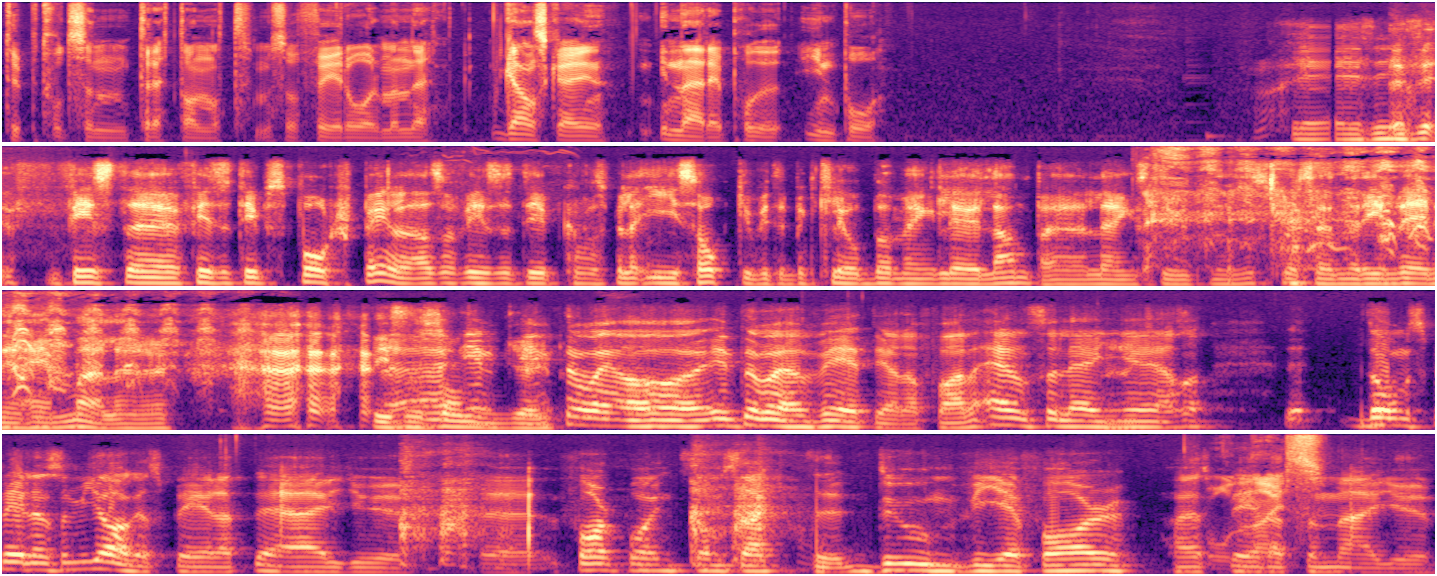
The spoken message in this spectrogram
Typ 2013 något, så fyra år, men det är ganska nära på, in på. Finns det, finns det typ sportspel? Alltså finns det typ, kan man spela ishockey med typ en klubba med en glödlampa längst ut och slå sönder inredningen hemma eller? Finns det sån äh, grej? Inte vad, jag, inte vad jag vet i alla fall. Än så länge, mm. alltså, de spelen som jag har spelat det är ju eh, Farpoint som sagt. Doom VFR har jag oh, spelat nice. som är ju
